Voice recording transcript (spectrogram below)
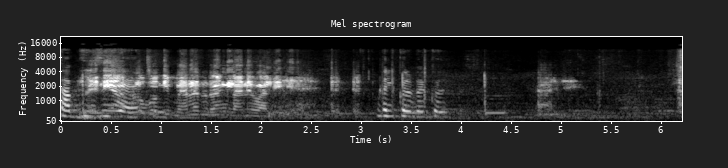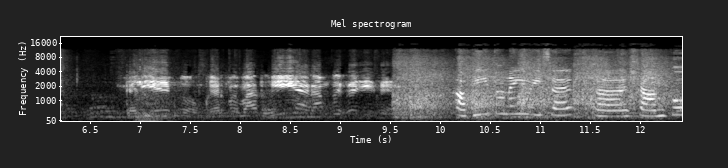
सब इजी आप है। लोगों की मेहनत रंग लाने वाली है। बिल्कुल बिल्कुल। हाँ जी। चलिए तो घर पे बात हुई है रामकृष्ण जी से? अभी तो नहीं हुई सर। शाम को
